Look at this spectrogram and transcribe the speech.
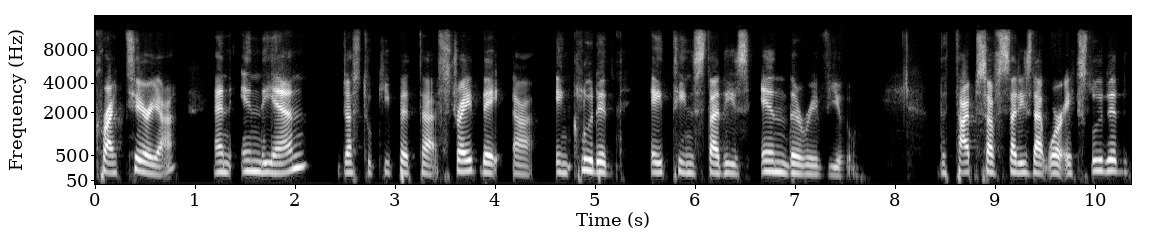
criteria. And in the end, just to keep it uh, straight, they uh, included 18 studies in the review. The types of studies that were excluded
